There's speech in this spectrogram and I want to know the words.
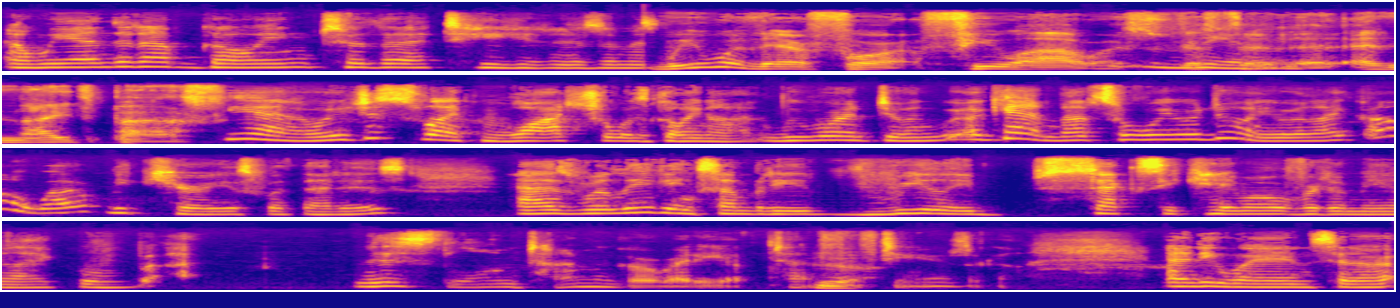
and we ended up going to the hedonism. we were there for a few hours, just Really? a, a, a night pass. Yeah, we just like watched what was going on. We weren't doing again. That's what we were doing. We were like, oh, well, I'd be curious what that is. As we're leaving, somebody really sexy came over to me, like this is a long time ago already, 10, Yeah. 15 years ago. Anyway, and said, uh,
